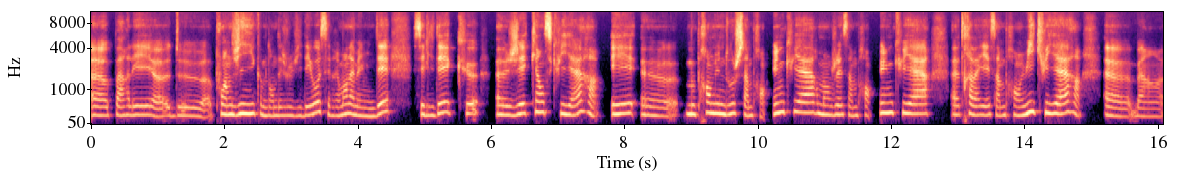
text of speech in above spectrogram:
euh, parler euh, de euh, point de vie comme dans des jeux vidéo. C'est vraiment la même idée. C'est l'idée que j'ai 15 cuillères et me prendre une douche, ça me prend une cuillère. Manger, ça me prend une cuillère. travailler, ça me prend 8 cuillères. ben,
